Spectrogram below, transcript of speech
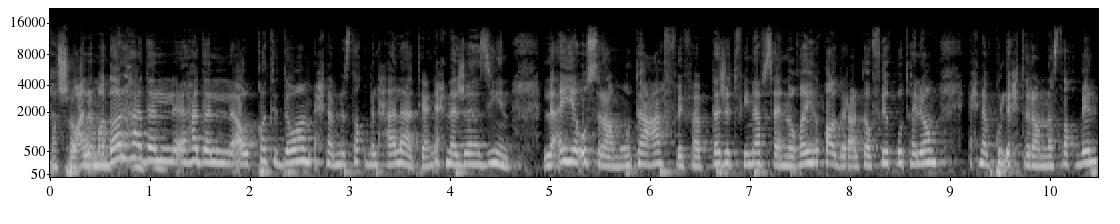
ما شاء وعلى الله. مدار هذا ال- هذا الأوقات الدوام إحنا بنستقبل حالات يعني إحنا جاهزين لأي أسرة متعففة بتجد في نفسها إنه غير قادر على توفير قوتها اليوم إحنا بكل احترام نستقبل.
